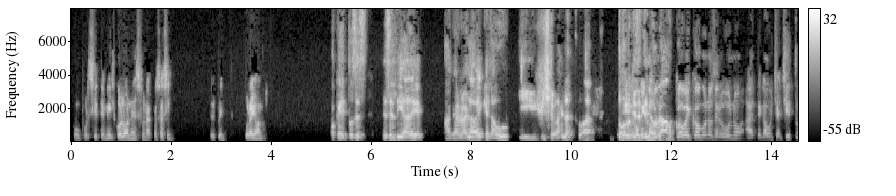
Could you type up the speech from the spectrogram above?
como por 7 mil colones, una cosa así, el print, por ahí van. Ok, entonces es el día de agarrar la beca de la U y llevarla toda, todo lo que se tiene ahorrado. Comic Con 101 ah, tenga un chanchito.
